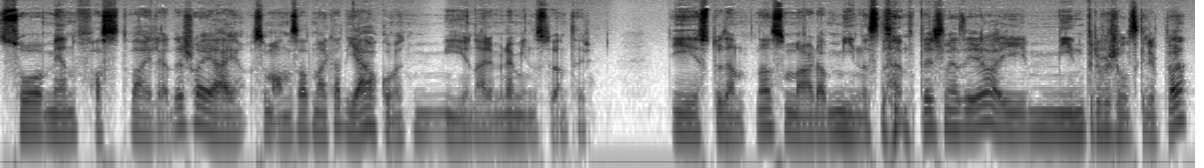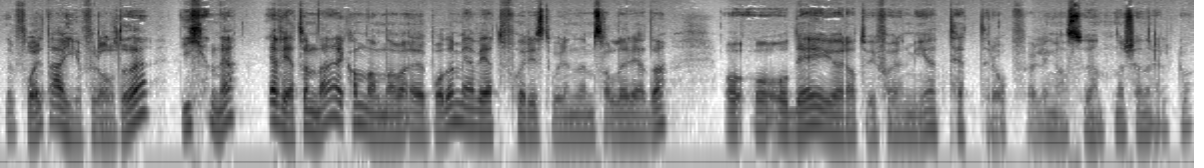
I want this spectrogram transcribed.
Så med en fast veileder så har jeg som ansatt merka at jeg har kommet mye nærmere mine studenter. De studentene som er da mine studenter, som jeg sier, da, i min profesjonsgruppe, de får et eierforhold til det. De kjenner jeg. Jeg vet hvem det er, jeg kan navnet på dem, jeg vet forhistorien deres allerede. Og, og, og det gjør at vi får en mye tettere oppfølging av studentene generelt òg.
